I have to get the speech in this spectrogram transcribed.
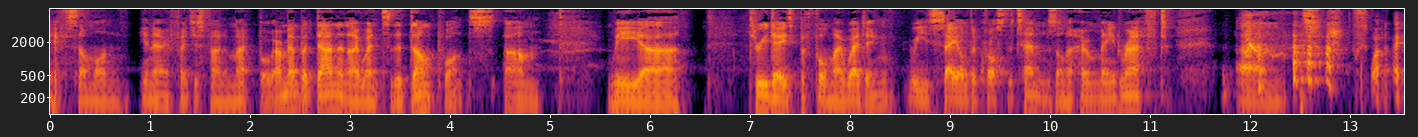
if someone you know if I just found a MacBook. I remember Dan and I went to the dump once. Um, we uh, three days before my wedding, we sailed across the Thames on a homemade raft. Um, Why?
